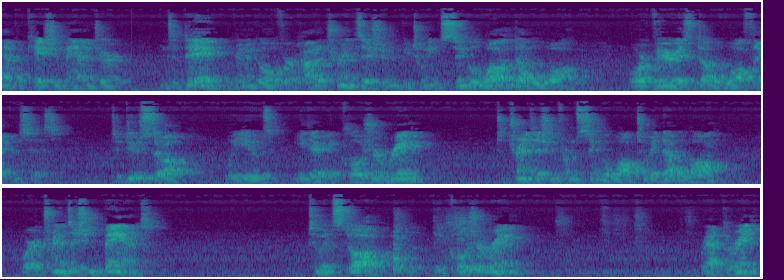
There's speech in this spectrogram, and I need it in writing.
Application Manager, and today we're going to go over how to transition between single wall and double wall or various double wall thicknesses. To do so, we use either a closure ring to transition from single wall to a double wall, or a transition band. To install the closure ring, wrap the ring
